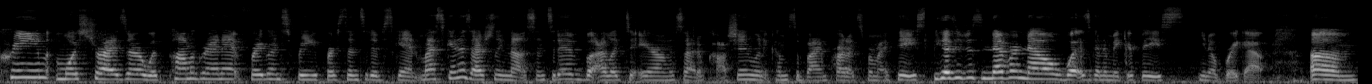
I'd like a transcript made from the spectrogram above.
cream moisturizer with pomegranate fragrance free for sensitive skin. My skin is actually not sensitive but i like to err on the side of caution when it comes to buying products for my face because you just never know what is going to make your face you know break out. Um,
